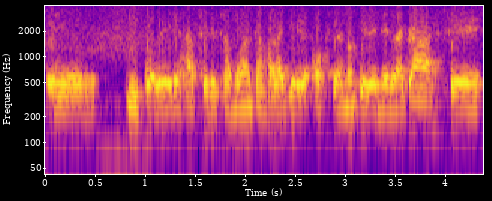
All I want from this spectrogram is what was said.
Eh, y poder hacer esa mudanza para que o sea, no queden en la calle,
